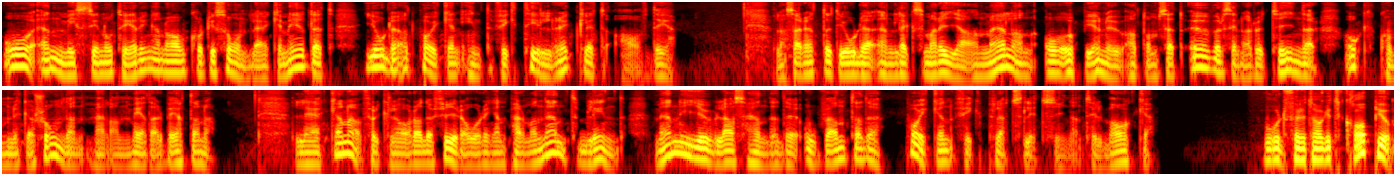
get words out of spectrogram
och en miss i noteringen av kortisonläkemedlet gjorde att pojken inte fick tillräckligt av det. Lasarettet gjorde en lex Maria-anmälan och uppger nu att de sett över sina rutiner och kommunikationen mellan medarbetarna. Läkarna förklarade fyraåringen permanent blind, men i julas hände det oväntade. Pojken fick plötsligt synen tillbaka. Vårdföretaget Capio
